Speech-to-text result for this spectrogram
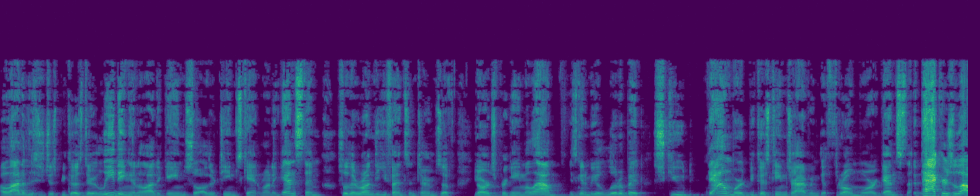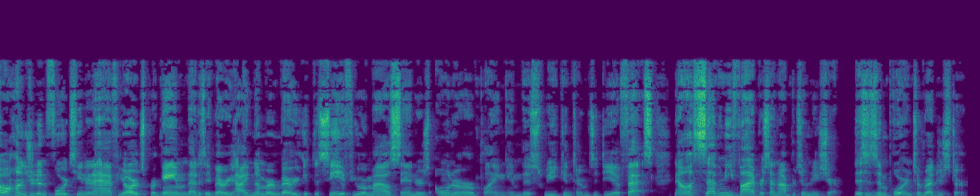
A lot of this is just because they're leading in a lot of games, so other teams can't run against them. So their run defense in terms of yards per game allowed is going to be a little bit skewed downward because teams are having to throw more against them. The Packers allow 114 and a half yards per game. That is a very high number and very good to see if you were Miles Sanders owner or playing him this week in terms of DFS. Now a 75% opportunity share. This is important to register.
